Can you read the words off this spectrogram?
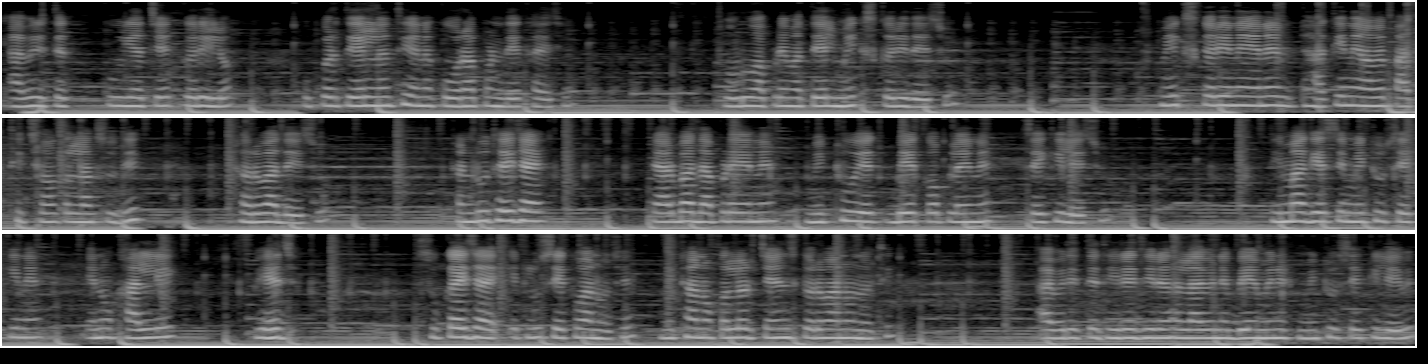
આવી રીતે કુરિયા ચેક કરી લો. ઉપર તેલ નથી અને કોરા પણ દેખાય છે. થોડું આપણે એમાં તેલ મિક્સ કરી દઈશું. મિક્સ કરીને એને ઢાંકીને હવે પાંચથી છ કલાક સુધી ઠરવા દઈશું. ઠંડુ થઈ જાય? ત્યારબાદ આપણે એને મીઠું એક બે કપ લઈને શેકી લઈશું. ધીમા ગેસે મીઠું શેકીને એનું ખાલી ભેજ સુકાઈ જાય એટલું શેકવાનું છે. મીઠાનો કલર ચેન્જ કરવાનો નથી. આવી રીતે ધીરે ધીરે હલાવીને બે મિનિટ મીઠું શેકી લેવી.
